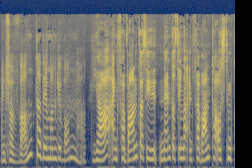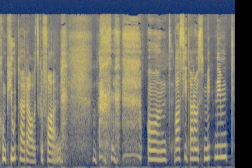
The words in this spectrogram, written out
ein Verwandter, den man gewonnen hat. Ja, ein Verwandter, sie nennt das immer ein Verwandter aus dem Computer rausgefallen. Und was sie daraus mitnimmt,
